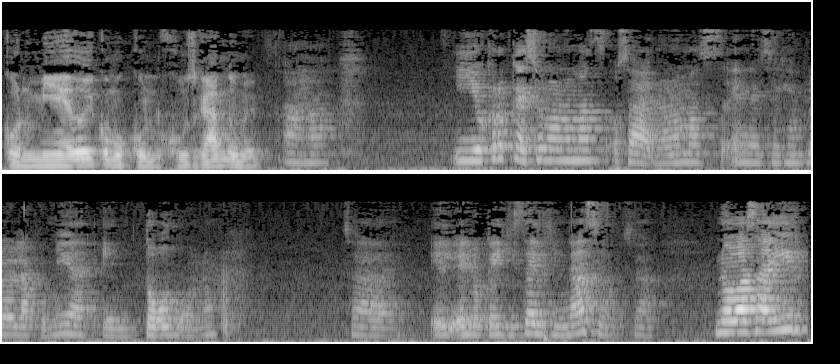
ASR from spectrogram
con miedo y como con juzgándome. Ajá. Y yo creo que eso no nomás, o sea, no nomás en ese ejemplo de la comida, en todo, ¿no? O sea, en lo que dijiste del gimnasio, o sea, no vas a ir,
